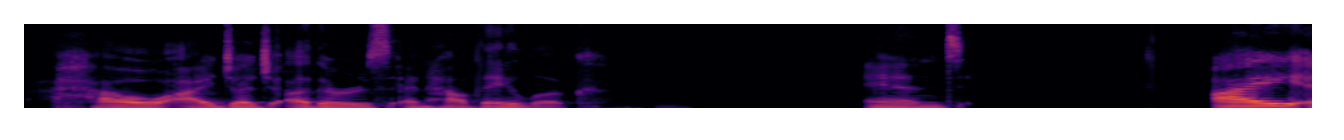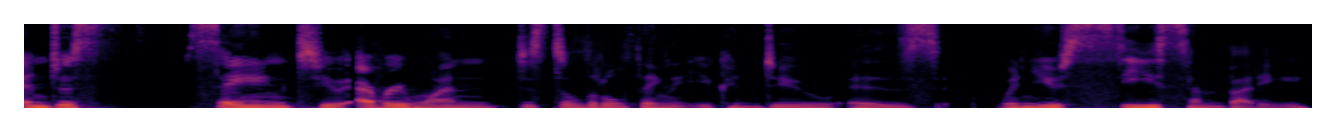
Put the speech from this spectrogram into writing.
how I judge others and how they look. Mm. And I am just saying to everyone just a little thing that you can do is when you see somebody,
